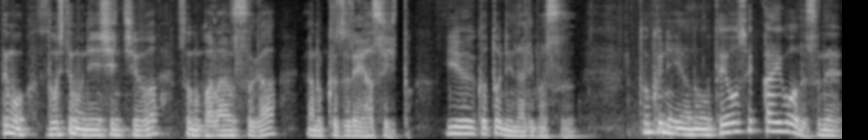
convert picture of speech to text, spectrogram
でもどうしても妊娠中はそのバランスがあの崩れやすいということになります。特にあの帝王切開後はですね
